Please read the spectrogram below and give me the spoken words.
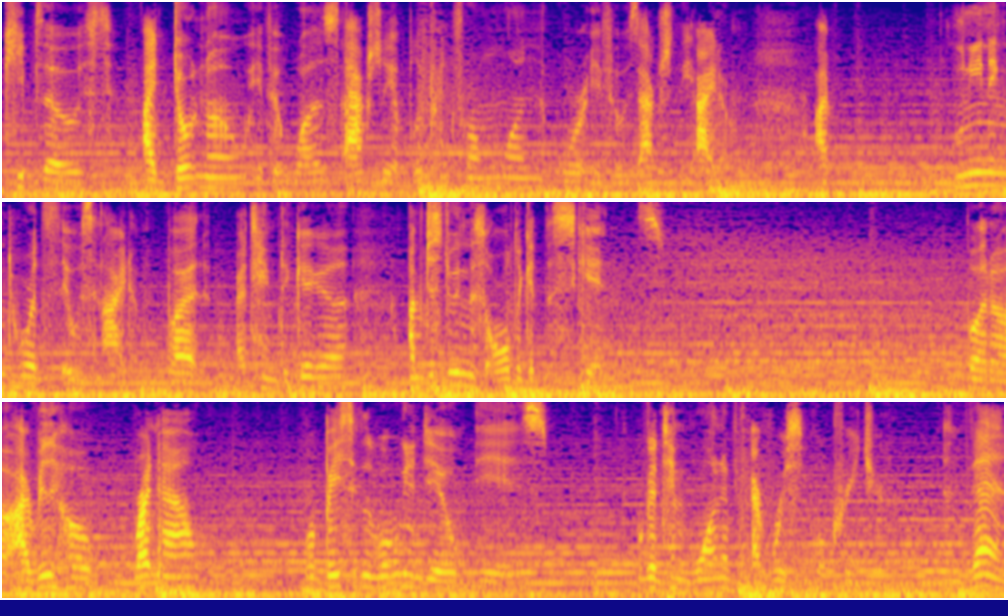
keep those. I don't know if it was actually a blueprint from one or if it was actually the item. I'm leaning towards it was an item, but I tamed a Giga. I'm just doing this all to get the skins. But uh, I really hope, right now, we're basically, what we're gonna do is, we're gonna tame one of every single creature. And then,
